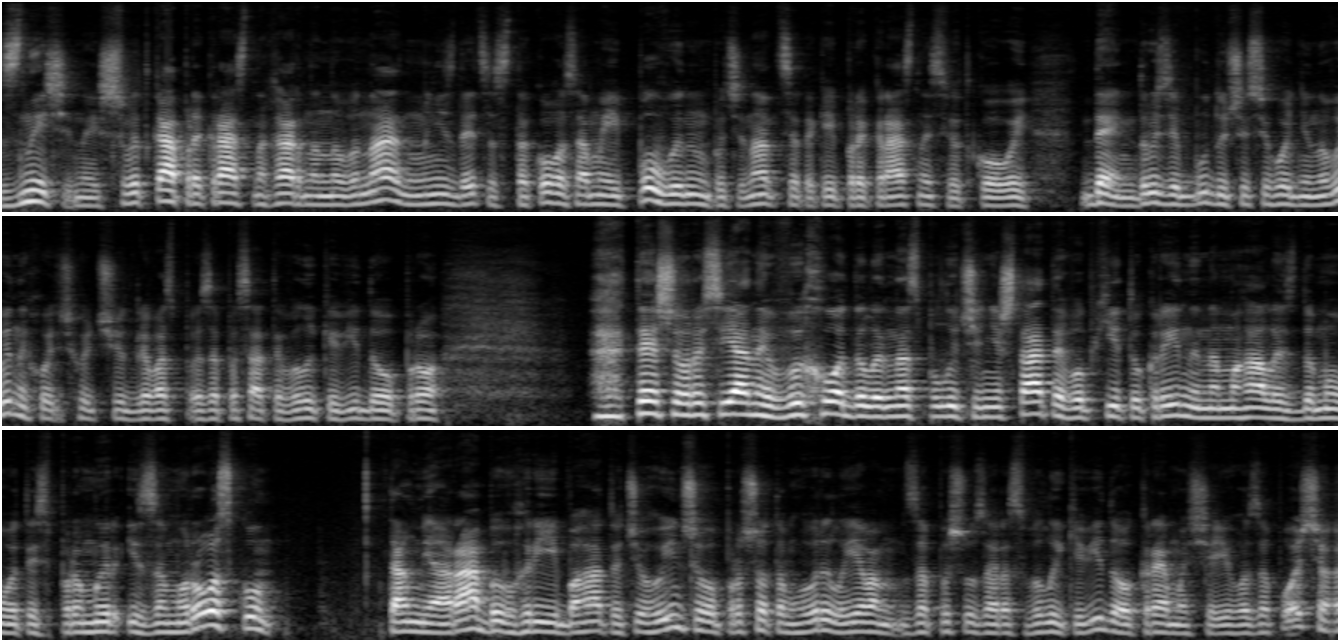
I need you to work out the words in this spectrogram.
знищений. Швидка, прекрасна, гарна новина. Мені здається, з такого саме і повинен починатися такий прекрасний святковий день. Друзі, будучи сьогодні новини, хоч- хочу для вас записати велике відео про. Те, що росіяни виходили на Сполучені Штати в обхід України, намагались домовитись про мир і заморозку. Там і араби в грі, і багато чого іншого. Про що там говорили? Я вам запишу зараз велике відео, окремо ще його запощу.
